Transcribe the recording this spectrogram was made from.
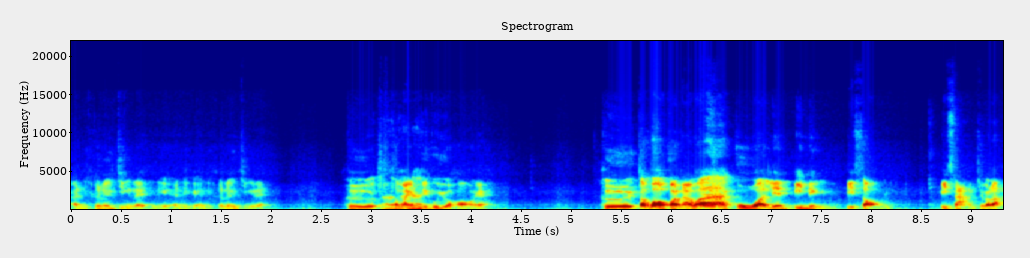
อันนี้คือเรื่องจริงเลยอันนี้อันนี้อันนี้คือเรื่องจริงเลย คืออ่าสมัยได้ที่กูอยู่หอไงคือต้องบอกก่อนนะว่ากูอะเรียนปีหนึ่งปีสองปีสามใช่ปะล่ะ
